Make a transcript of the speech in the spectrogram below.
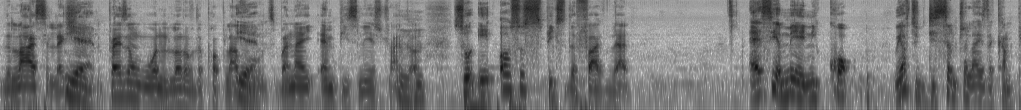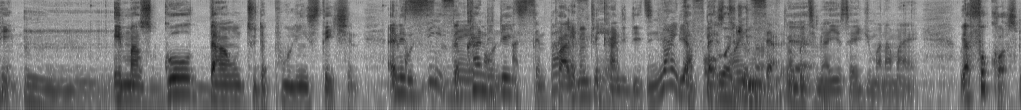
the last election, Yeah. the president won a lot of the popular Yeah. votes, but now MPs near struggle. Mm-hmm. So it also speaks to the fact that as a may we have to decentralize the campaign. It must go down to the polling station. And it's the candidates, parliamentary FM, candidates, they are best to do 94.7. that. We are focused.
